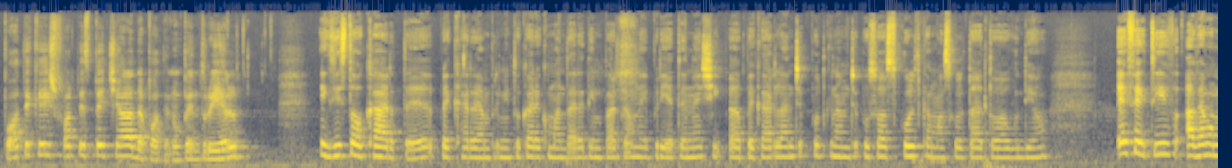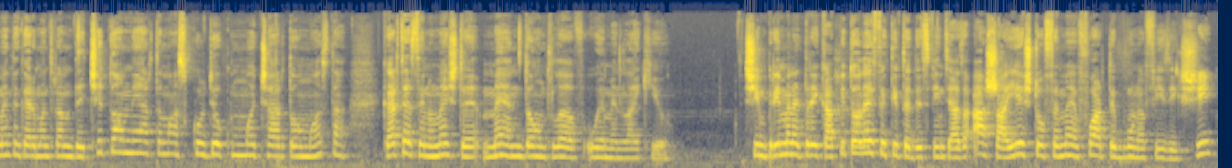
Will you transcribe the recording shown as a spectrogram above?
Poate că ești foarte specială, dar poate nu pentru el. Există o carte pe care am primit-o ca recomandare din partea unei prietene și uh, pe care la început, când am început să o ascult, că am ascultat-o audio, efectiv aveam momente în care mă întrebam de ce, Doamne iartă, mă ascult eu cum mă ceartă omul ăsta? Cartea se numește Men Don't Love Women Like You. Și în primele trei capitole efectiv te desfințează. Așa, ești o femeie foarte bună fizic și...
